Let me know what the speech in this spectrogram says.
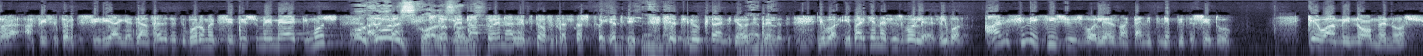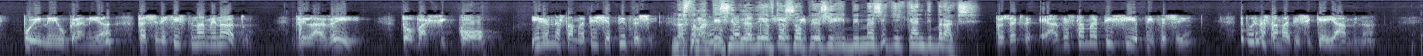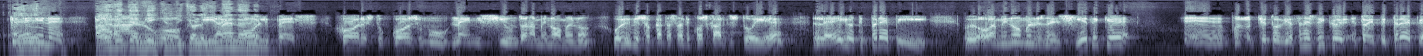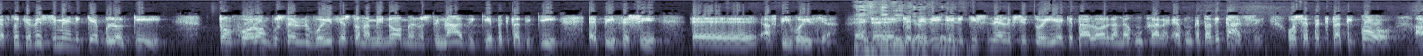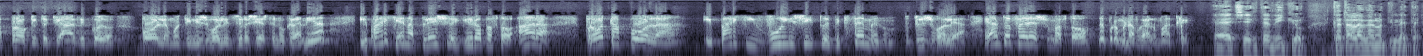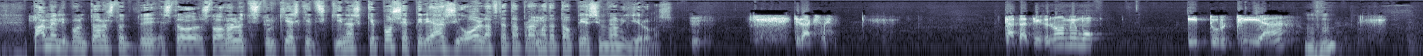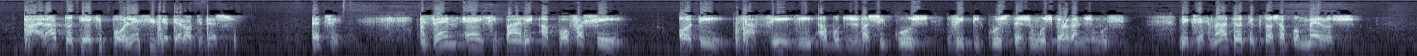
Τώρα αφήστε τώρα τη Συρία, γιατί αν θέλετε την μπορούμε να τη συζητήσουμε. Είμαι έτοιμος. Μετά από το ένα λεπτό που θα σας πω για, τη, ναι, ναι. για την Ουκρανία, ό,τι ναι, ναι. θέλετε. Λοιπόν, υπάρχει ένας εισβολέας. Λοιπόν, αν συνεχίζει ο εισβολέας να κάνει την επίθεσή του και ο αμυνόμενος, που είναι η Ουκρανία, θα συνεχίσει την άμυνά του. Δηλαδή, το βασικό είναι να σταματήσει η επίθεση. Να σταματήσει δηλαδή αυτός ο οποίος έχει μπει μέσα και έχει κάνει την πράξη. Προσέξτε, εάν δεν σταματήσει η επίθεση, δεν μπορεί να σταματήσει και η άμυνα. Και δεν είναι παράλογο οι υπόλοιπες χώρες του κόσμου να ενισχύουν τον αμυνόμενο. Ο ίδιος ο καταστατικός χάρτης του ΟΗΕ λέει ότι πρέπει ο αμυνόμενος να ενισχύεται και ε, και το διεθνές δίκαιο το επιτρέπει αυτό και δεν σημαίνει και εμπλοκή των χωρών που στέλνουν βοήθεια στον αμυνόμενο στην άδικη επεκτατική επίθεση ε, αυτή η βοήθεια. Έχετε ε, και επειδή η Γενική Συνέλευση του ΙΕ και τα άλλα όργανα έχουν, έχουν καταδικάσει ως επεκτατικό, απρόκλητο και άδικο πόλεμο την εισβολή της Ρωσίας στην Ουκρανία υπάρχει ένα πλαίσιο γύρω από αυτό. Άρα πρώτα απ' όλα υπάρχει η βούληση του επιτιθέμενου, του εισβολέα. Εάν το αφαιρέσουμε αυτό, δεν μπορούμε να βγάλουμε άκρη. Έτσι, έχετε δίκιο. Καταλαβαίνω τι λέτε. Πάμε λοιπόν τώρα στο, ε, στο, στο ρόλο της Τουρκίας και της Κίνας και πώς επηρεάζει όλα αυτά τα πράγματα τα οποία συμβαίνουν γύρω μας. Κοιτάξτε. Κατά τη γνώμη μου, η τουρκια παρά το ότι έχει πολλές ιδιαιτερότητες, έτσι, δεν έχει πάρει απόφαση ότι θα φύγει από τους βασικούς δυτικούς θεσμούς και οργανισμούς. Μην ξεχνάτε ότι εκτός από μέλος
